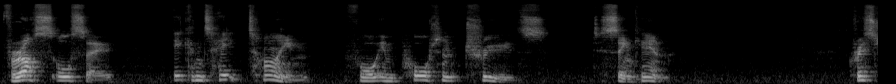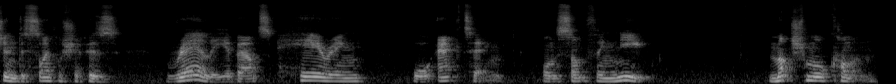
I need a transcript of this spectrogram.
For us also, it can take time for important truths to sink in. Christian discipleship is rarely about hearing or acting on something new. Much more common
